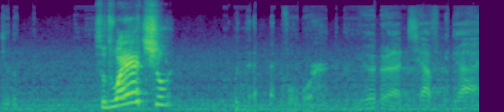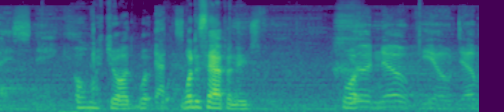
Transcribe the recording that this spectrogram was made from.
kill you. So do I actually? For. You're a tough guy, Snake. Oh my god, what what is happening? What? You're no POW.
